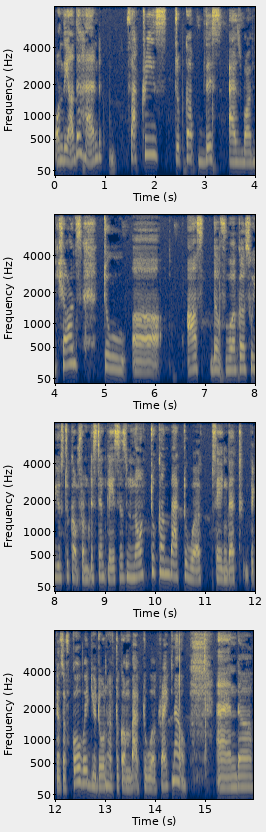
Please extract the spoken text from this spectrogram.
On the other hand, factories took up this as one chance to uh, ask the workers who used to come from distant places not to come back to work saying that because of COVID, you don't have to come back to work right now. And uh,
